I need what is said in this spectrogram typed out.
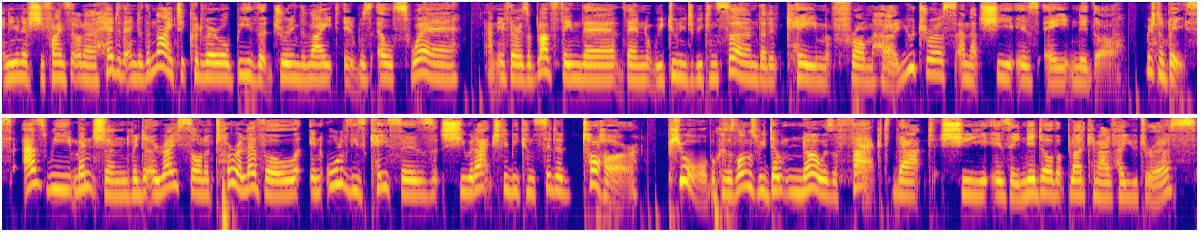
And even if she finds it on her head at the end of the night, it could very well be that during the night it was elsewhere. And if there is a bloodstain there, then we do need to be concerned that it came from her uterus and that she is a niddah. Mishnah Beis. As we mentioned, Mida Oraisa on a Torah level, in all of these cases, she would actually be considered Tahar, pure, because as long as we don't know as a fact that she is a Niddah, that blood came out of her uterus,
